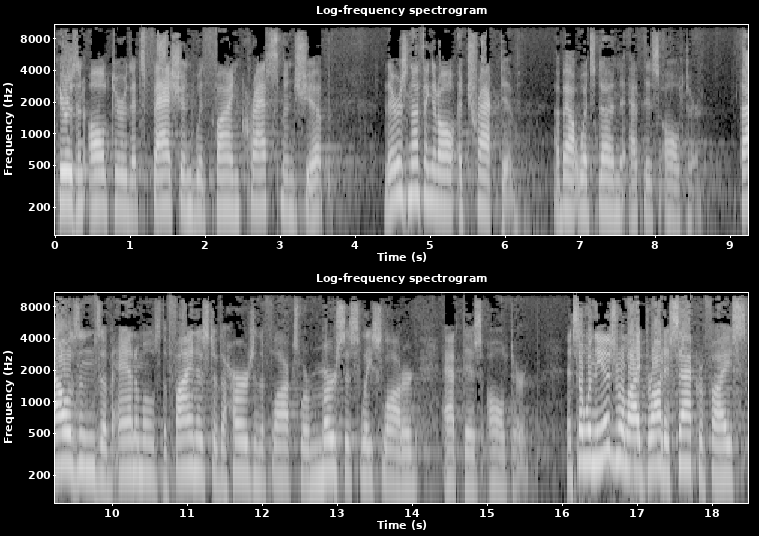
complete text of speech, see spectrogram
here is an altar that's fashioned with fine craftsmanship. There is nothing at all attractive about what's done at this altar. Thousands of animals, the finest of the herds and the flocks, were mercilessly slaughtered at this altar. And so when the Israelite brought his sacrifice,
